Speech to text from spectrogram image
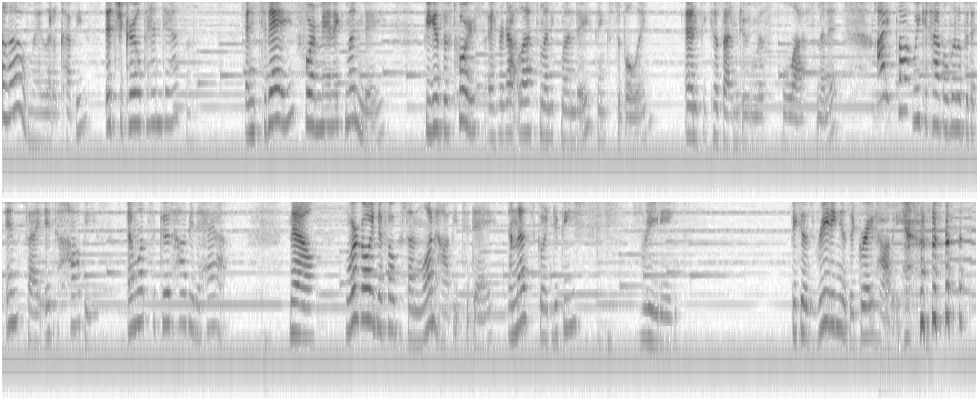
Hello, my little cubbies. It's your girl Pandasm. And today, for Manic Monday, because of course I forgot last Manic Monday thanks to bowling, and because I'm doing this last minute, I thought we could have a little bit of insight into hobbies and what's a good hobby to have. Now, we're going to focus on one hobby today, and that's going to be reading. Because reading is a great hobby.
